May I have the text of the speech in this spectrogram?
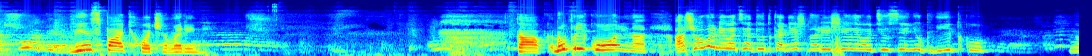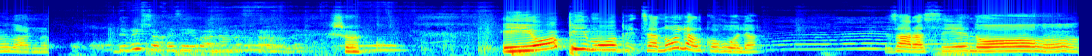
а що ти? Він спать хоче, Марін. Так, ну прикольно. А що вони оце тут, звісно, рішили оцю синю квітку? Ну ладно. Диви, що хазяїва нам оставили. Що? Йопі мопі. Це ноль алкоголя? Зараз син. Ого.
